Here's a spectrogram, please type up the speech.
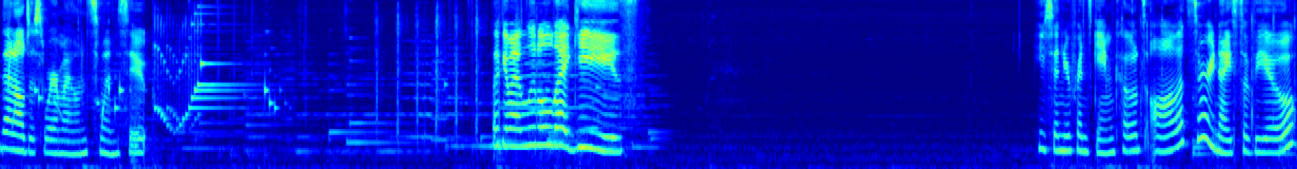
Then I'll just wear my own swimsuit. Look at my little leggies! You send your friends game codes? Aw, that's very nice of you.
